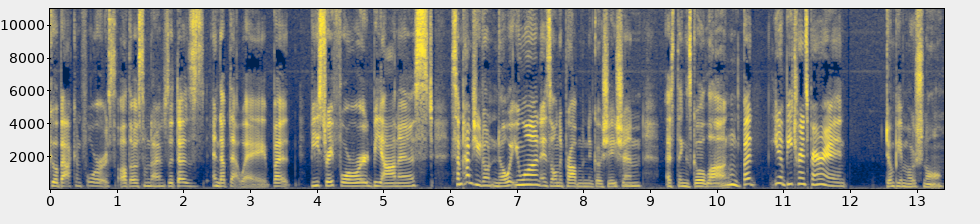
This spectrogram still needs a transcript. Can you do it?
go back and forth, although sometimes it does end up that way. But be straightforward, be honest. Sometimes you don't know what you want is only problem in negotiation as things go along. But, you know, be transparent. Don't be emotional.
